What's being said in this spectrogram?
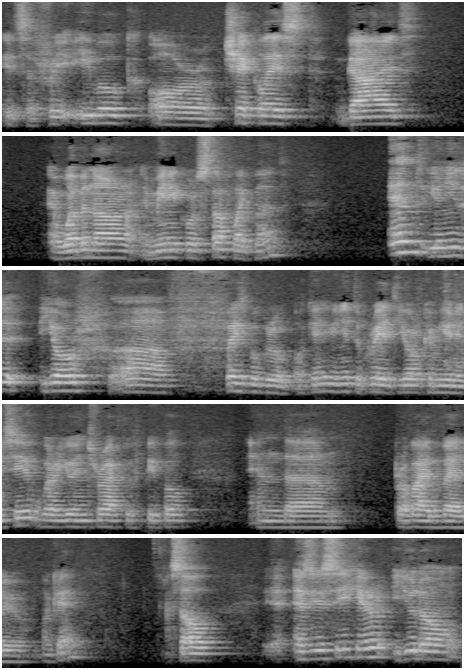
It's a free ebook or checklist, guide, a webinar, a mini course, stuff like that. And you need your uh, Facebook group, okay? You need to create your community where you interact with people and um, provide value, okay? So, as you see here, you don't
